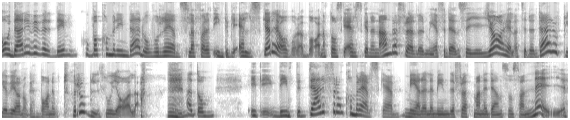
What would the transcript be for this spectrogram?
och där är vi väl, det, vad kommer in där då? Vår rädsla för att inte bli älskade av våra barn. Att de ska älska den andra föräldern mer för den säger ja hela tiden. Där upplever jag nog att barn är otroligt lojala. Mm. Att de, det är inte därför de kommer älska en mer eller mindre för att man är den som sa nej.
